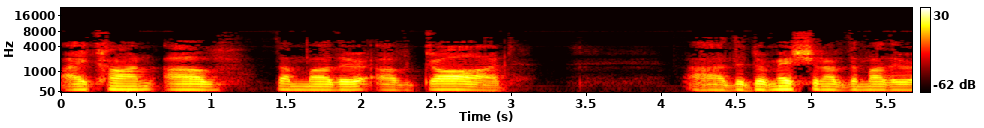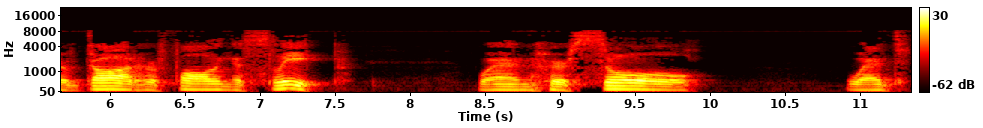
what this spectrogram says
Icon of the Mother of God. Uh, the dormition of the Mother of God, her falling asleep when her soul went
